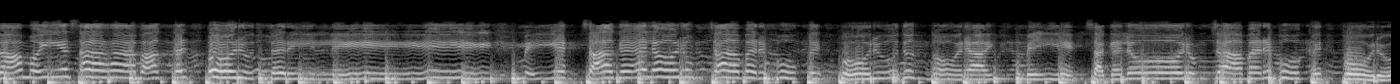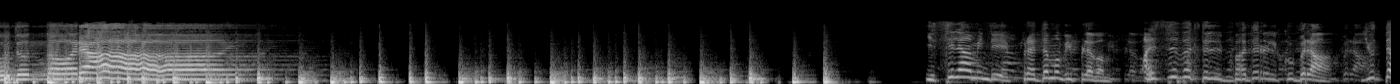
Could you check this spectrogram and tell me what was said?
നാമൊയ്യ സഹബാക്കൾ ഒരുത്തറിയില്ലേ സകലോരും ചാമർ പൂക്ക് പോരുതുന്നോരായി. മെയ്യെ സകലോരും ചാമർ പൂക്ക് പോരുതുന്നോരായി. ഇസ്ലാമിന്റെ പ്രഥമ വിപ്ലവം അസുവത്തുൽ ബദറുൽ കുബ്ര. യുദ്ധ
